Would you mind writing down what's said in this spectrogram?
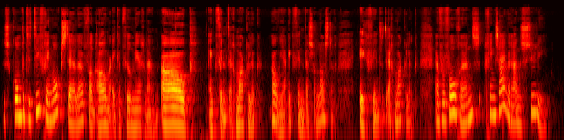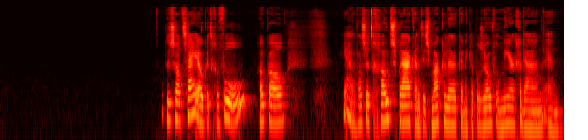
Dus competitief ging opstellen van, oh, maar ik heb veel meer gedaan. Oh, ik vind het echt makkelijk. Oh ja, ik vind het best wel lastig. Ik vind het echt makkelijk. En vervolgens ging zij weer aan de studie. Dus had zij ook het gevoel, ook al ja, was het grootspraak en het is makkelijk en ik heb al zoveel meer gedaan. En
